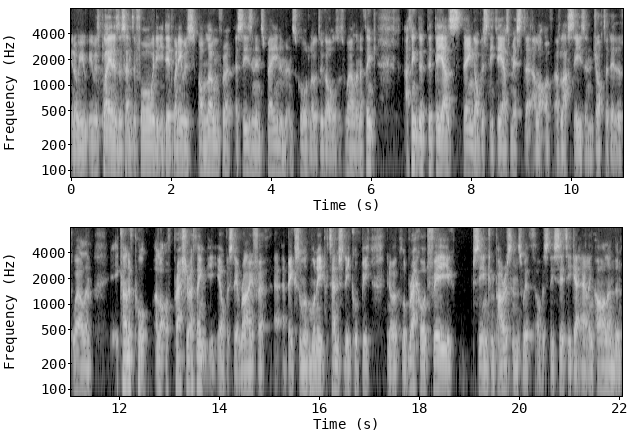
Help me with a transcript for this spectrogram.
you know, he, he was playing as a centre forward. He did when he was on loan for a season in Spain and, and scored loads of goals as well. And I think, I think that the Diaz thing, obviously, Diaz missed a lot of, of last season. Jota did as well, and it kind of put a lot of pressure. I think he obviously arrived for a big sum of money. Potentially, could be, you know, a club record fee. You seeing comparisons with obviously City get Erling Haaland and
